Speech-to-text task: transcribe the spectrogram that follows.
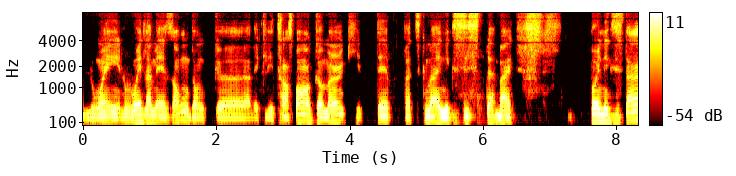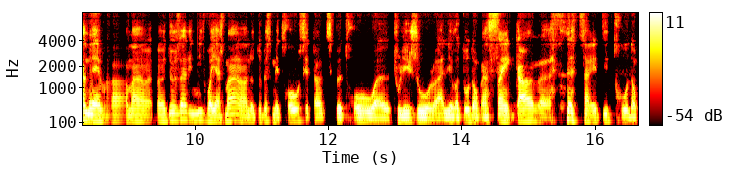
loin, loin de la maison, donc avec les transports en commun qui étaient pratiquement inexistants. Ben, pas inexistant, mais vraiment un deux heures et demie de voyagement en autobus métro, c'est un petit peu trop tous les jours. Aller-retour, donc en cinq heures, ça aurait été trop. Donc,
